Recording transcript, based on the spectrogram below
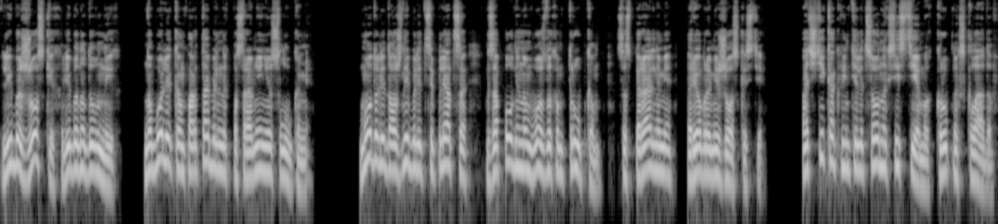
либо жестких, либо надувных, но более комфортабельных по сравнению с луками. Модули должны были цепляться к заполненным воздухом трубкам со спиральными ребрами жесткости, почти как в вентиляционных системах крупных складов.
